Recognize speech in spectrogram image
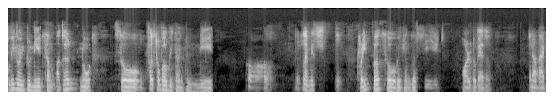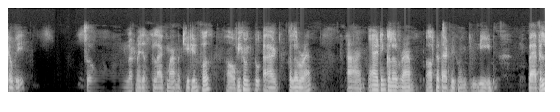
we're going to need some other nodes. So first of all we're going to need uh, just let me screen first so we can just see it all together in a better way. So let me just select my material first. Uh, we're going to add color ramp. And adding color ramp after that we're going to need bevel.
